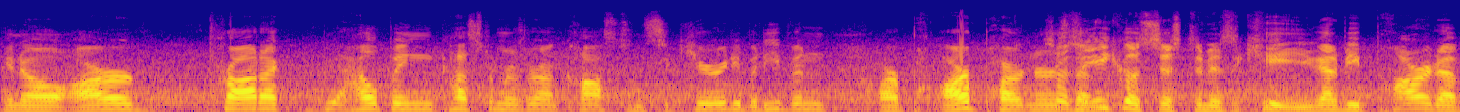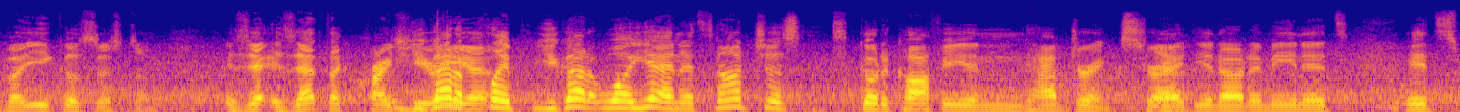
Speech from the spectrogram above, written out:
you know, our product helping customers around cost and security, but even our, our partners. So the ecosystem is a key. You got to be part of an ecosystem. Is that, is that the criteria? You got to play, you got to, well yeah, and it's not just go to coffee and have drinks, right? Yeah. You know what I mean? It's, it's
